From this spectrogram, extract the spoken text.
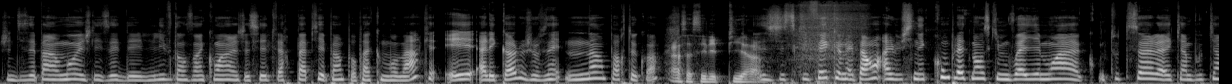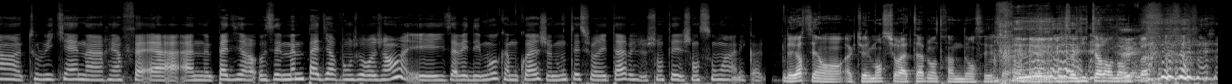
Je ne disais pas un mot et je lisais des livres dans un coin et j'essayais de faire papier peint pour pas qu'on me remarque. Et à l'école, je faisais n'importe quoi. Ah, ça, c'est les pires. Ce qui fait que mes parents hallucinaient complètement parce qu'ils me voyaient moi toute seule avec un bouquin tout le week-end à rien faire, à, à ne pas dire, oser même pas dire bonjour aux gens et ils avaient des mots comme quoi je montais sur les tables et je chantais des chansons à l'école. D'ailleurs, en- actuellement sur la table en train de danser. ça. les, les auditeurs l'entendent pas.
